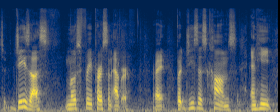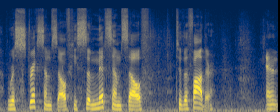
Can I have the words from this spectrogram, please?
So, Jesus, most free person ever, right? But Jesus comes and he restricts himself, he submits himself to the Father and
